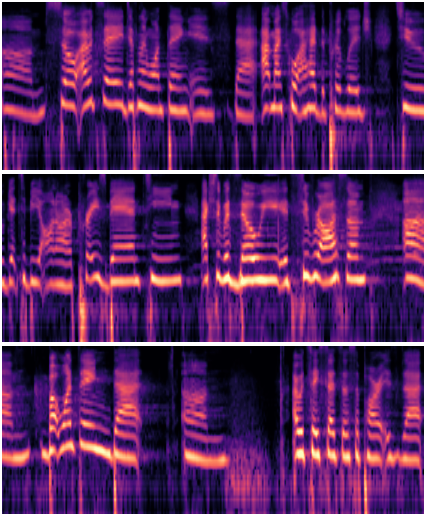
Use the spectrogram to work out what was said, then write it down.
Um, so I would say definitely one thing is that at my school I had the privilege to get to be on our praise band team, actually with Zoe. It's super awesome. Um, but one thing that um, I would say sets us apart is that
